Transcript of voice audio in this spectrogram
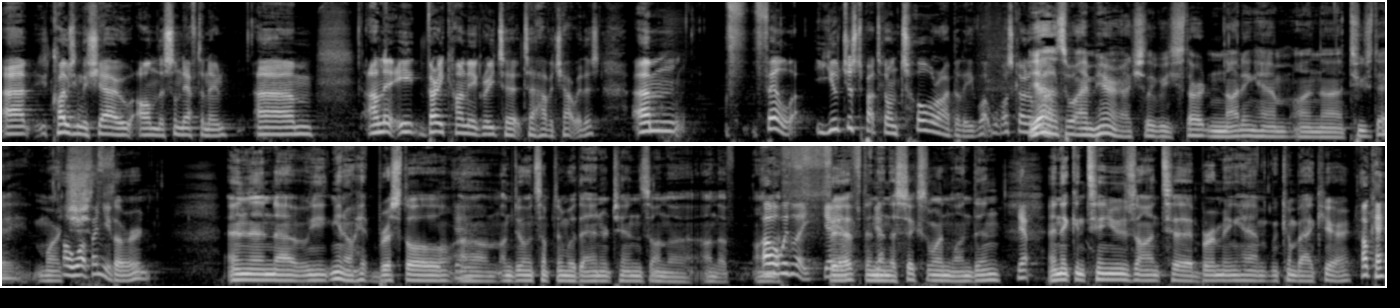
uh, closing the show on the Sunday afternoon, um, and he very kindly agreed to, to have a chat with us. Um, Phil, you're just about to go on tour, I believe. What, what's going on? Yeah, there? that's why I'm here. Actually, we start in Nottingham on uh, Tuesday, March Oh, what venue? 3rd. And then uh, we, you know, hit Bristol. Yeah. Um, I'm doing something with the Entertons on the on the on Oh, the with Lee. Yeah, yeah, fifth, and then the sixth we're in London. Yep. And it continues on to Birmingham. We come back here, Okay.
